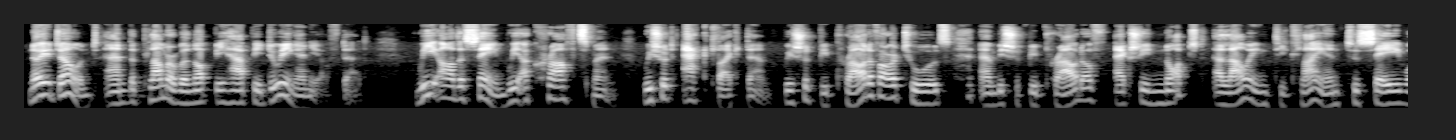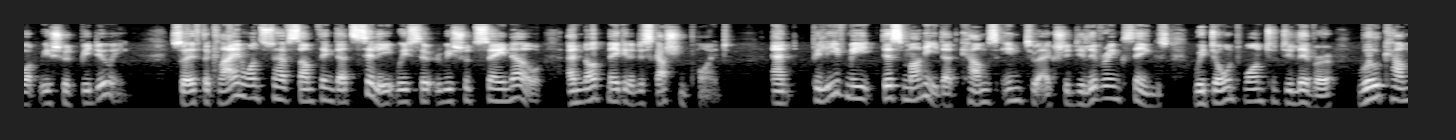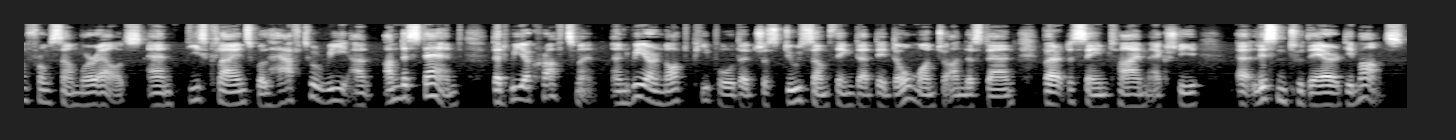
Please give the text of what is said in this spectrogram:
No, you don't, and the plumber will not be happy doing any of that. We are the same. We are craftsmen. We should act like them. We should be proud of our tools and we should be proud of actually not allowing the client to say what we should be doing. So if the client wants to have something that's silly, we, we should say no and not make it a discussion point. And believe me, this money that comes into actually delivering things we don't want to deliver will come from somewhere else. And these clients will have to re understand that we are craftsmen and we are not people that just do something that they don't want to understand, but at the same time actually uh, listen to their demands.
